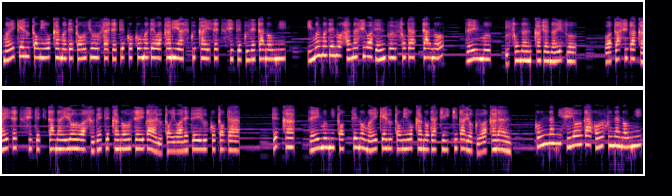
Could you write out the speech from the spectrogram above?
マイケル富岡まで登場させてここまでわかりやすく解説してくれたのに、今までの話は全部嘘だったの？レイム、嘘なんかじゃないぞ。私が解説してきた内容は全て可能性があると言われていることだ。てか、レイムにとってのマイケル富岡の立ち位置がよくわからん。こんなに資料が豊富なのに、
